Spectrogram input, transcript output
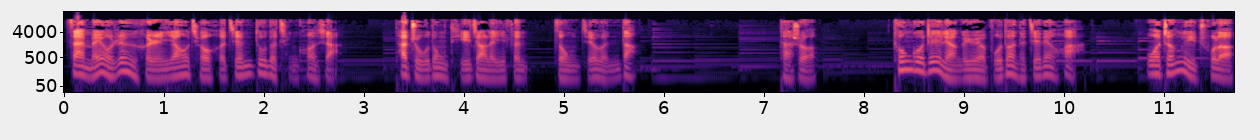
在没有任何人要求和监督的情况下，他主动提交了一份总结文档。他说：“通过这两个月不断的接电话，我整理出了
